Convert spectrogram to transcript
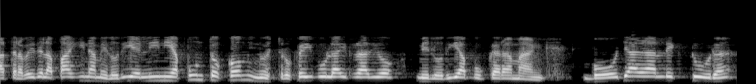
a través de la página melodíaenlínea.com y nuestro Facebook Live Radio Melodía Bucaramanga. Voy a dar lectura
